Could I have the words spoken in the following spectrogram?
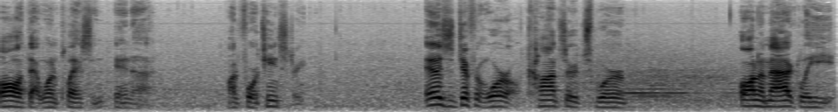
all at that one place in, in uh, on 14th Street. It was a different world. Concerts were automatically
